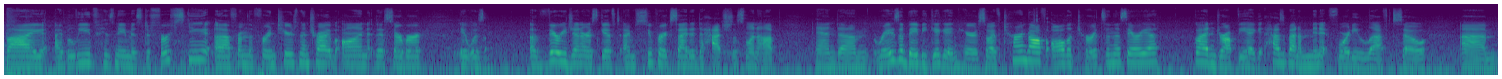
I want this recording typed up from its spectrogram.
by, I believe his name is Defurfsky uh, from the Frontiersman tribe on this server. It was a very generous gift. I'm super excited to hatch this one up and um, raise a baby Giga in here. So I've turned off all the turrets in this area go ahead and drop the egg. It has about a minute 40 left, so um,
